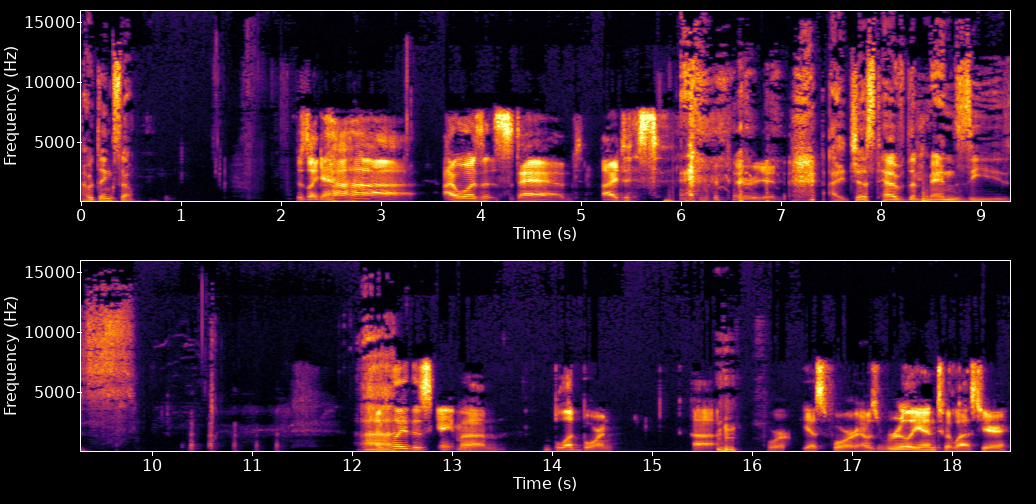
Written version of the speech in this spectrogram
I would think so. It's like, haha, I wasn't stabbed. I just had my period. I just have the menzies. I Uh, played this game, um, Bloodborne, uh, Mhm. for PS4. I was really into it last year,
